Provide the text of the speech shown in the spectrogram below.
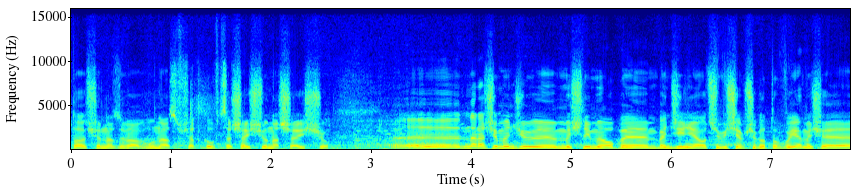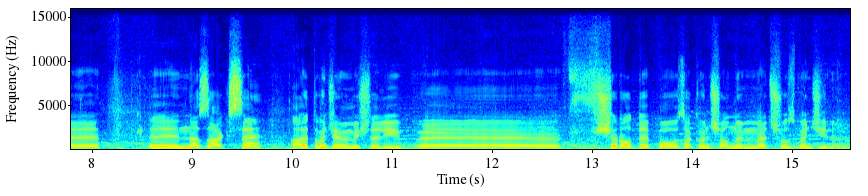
To się nazywa u nas w siatkówce 6 na 6. Na razie będziemy, e, myślimy o Będzinie. Oczywiście przygotowujemy się e, na Zaksę, ale to będziemy myśleli e, w środę po zakończonym meczu z Będzinem.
